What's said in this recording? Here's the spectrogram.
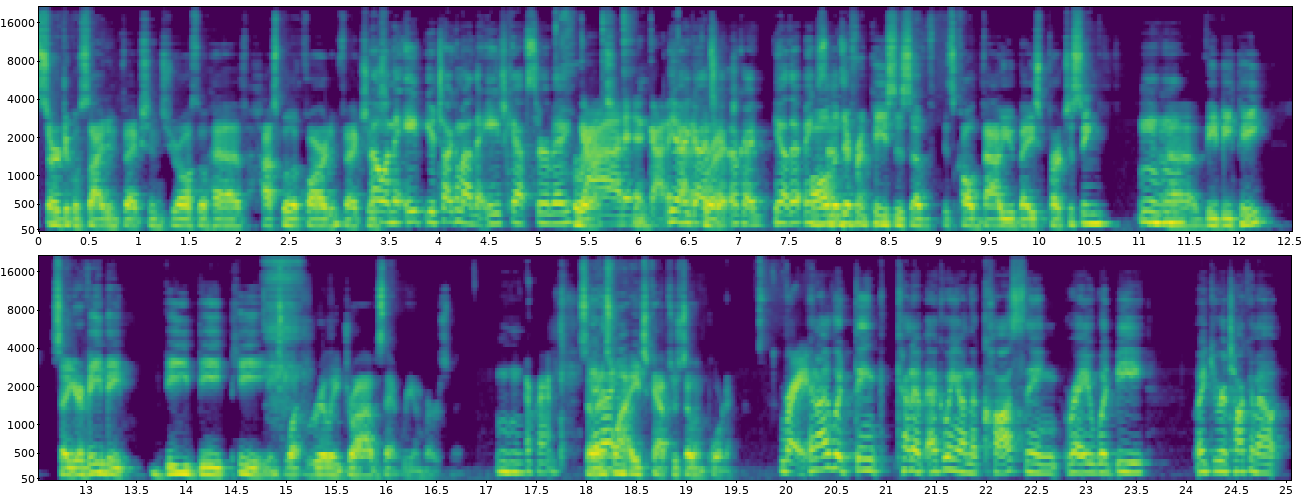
surgical site infections. You also have hospital acquired infections. Oh, and the you're talking about the HCAHPS survey. Correct. Got it. Got it. Yeah, got I got you. Okay. Yeah, that makes all sense. the different pieces of it's called value based purchasing, mm-hmm. uh, VBP. So your VB, VBP is what really drives that reimbursement. Mm-hmm. Okay. So and that's I, why HCAHPS are so important. Right. And I would think, kind of echoing on the cost thing, Ray, would be like you were talking about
